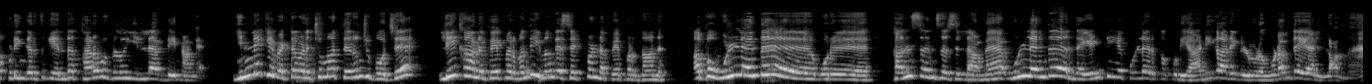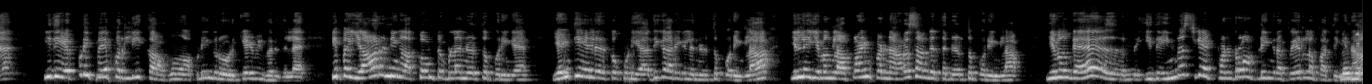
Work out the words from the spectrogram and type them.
அப்படிங்கிறதுக்கு எந்த தரவுகளும் இல்லை அப்படின்னாங்க. இன்னைக்கு வெட்ட வெளிச்சமா தெரிஞ்சு போச்சு. லீக் ஆன பேப்பர் வந்து இவங்க செட் பண்ண பேப்பர் தான் அப்போ உள்ள இருந்து ஒரு கன்சென்சஸ் இல்லாம உள்ள இருந்து அந்த என்டிஏக்குள்ள இருக்கக்கூடிய அதிகாரிகளோட உடந்தையா இல்லாம இது எப்படி பேப்பர் லீக் ஆகும் அப்படிங்கிற ஒரு கேள்வி வருதுல்ல. இப்ப யார நீங்க அக்கௌண்டபிளா நிறுத்த போறீங்க? என்டிஏல இருக்கக்கூடிய அதிகாரிகளை நிறுத்த போறீங்களா? இல்ல இவங்களை அப்பாயிண்ட் பண்ண அரசாங்கத்தை நிறுத்த போறீங்களா? இவங்க இது இன்வெஸ்டிகேட் பண்றோம் அப்படிங்கிற பேர்ல பாத்தீங்கன்னா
